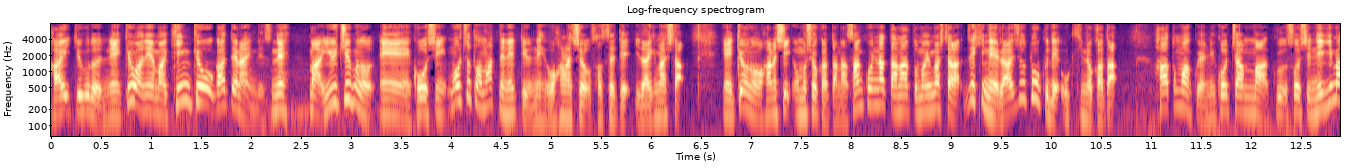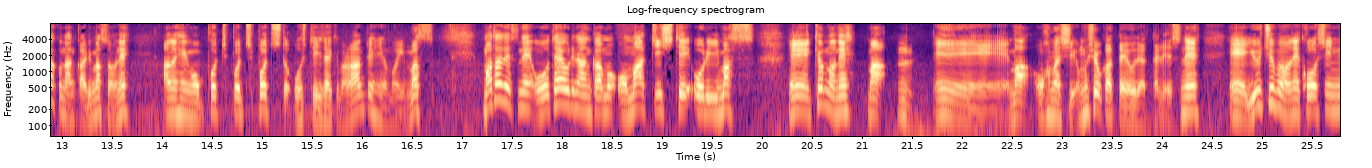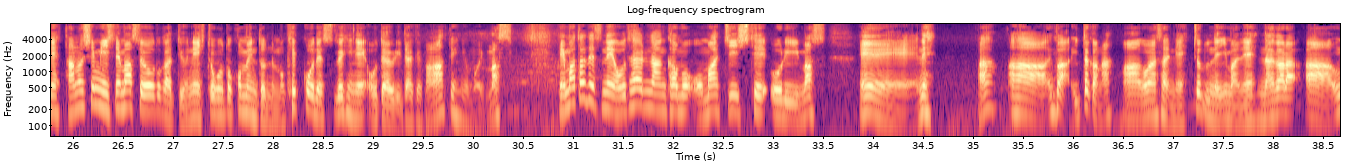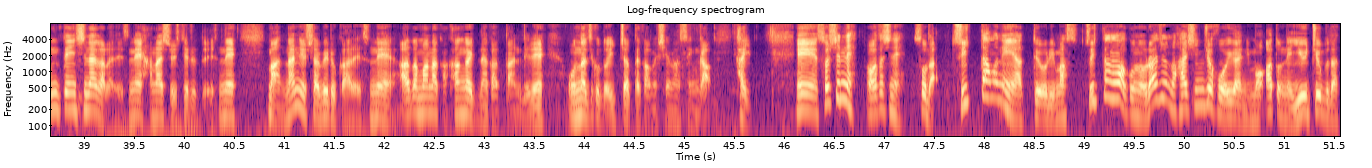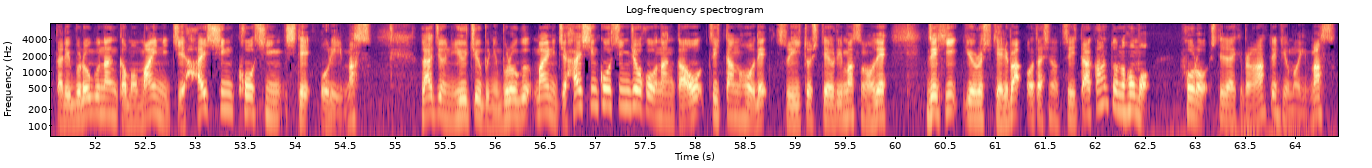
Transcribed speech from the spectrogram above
はい、ということでね、今日はね、まあ、近況がてらにですね、まあ、YouTube の、えー、更新、もうちょっと待ってねっていうね、お話をさせていただきました。えー、今日のお話、面白かったな、参考になったなと思いましたら、ぜひね、ラジオトークでお聞きの方、ハートマークやニコちゃんマーク、そしてネギマークなんかありますよね。あの辺をポチポチポチと押していただければなというふうに思います。またですね、お便りなんかもお待ちしております。えー、今日のね、まあ、うん、えー、まあ、お話面白かったようであったりですね、えー、YouTube のね、更新ね、楽しみにしてますよとかっていうね、一言コメントでも結構です。ぜひね、お便りいただければなというふうに思います。えー、またですね、お便りなんかもお待ちしております。えー、ね、あ、あ今言ったかな？あごめんなさいね。ちょっとね、今ね、ながら、あ運転しながらですね、話をしてるとですね、まあ何を喋るかですね、頭の中考えてなかったんでね、同じこと言っちゃったかもしれませんが。はい。えー、そしてね、私ね、そうだ、ツイッターもね、やっております。ツイッターのはこのラジオの配信情報以外にも、あとね、YouTube だったりブログなんかも毎日配信更新しております。ラジオに YouTube にブログ、毎日配信更新情報なんかを Twitter の方でツイートしておりますので、ぜひよろしければ私の Twitter アカウントの方もフォローしていただければなというふうに思います。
